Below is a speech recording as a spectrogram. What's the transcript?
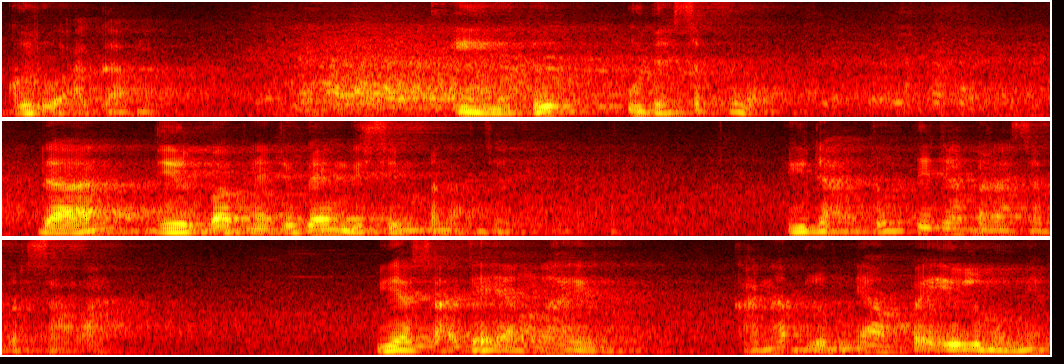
guru agama. Itu udah sepuh. Dan jilbabnya juga yang disimpan aja. Tidak tuh tidak merasa bersalah. Biasa aja yang lain karena belum nyampe ilmunya.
